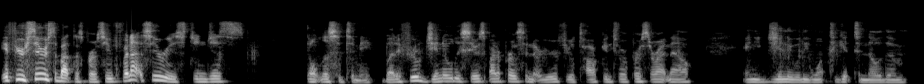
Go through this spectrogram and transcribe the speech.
If you're serious about this person, if you're not serious, then just don't listen to me. But if you're genuinely serious about a person, or if you're talking to a person right now and you genuinely want to get to know them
